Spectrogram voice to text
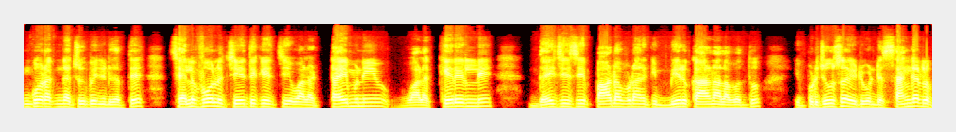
ఇంకో రకంగా చూపించడం తప్పితే సెల్ ఫోన్లు చేతికి ఇచ్చి వాళ్ళ టైంని వాళ్ళ కెరీర్ని దయచేసి పాడవడానికి మీరు కారణాలు అవ్వద్దు. ఇప్పుడు చూసా ఇటువంటి సంఘటనలు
